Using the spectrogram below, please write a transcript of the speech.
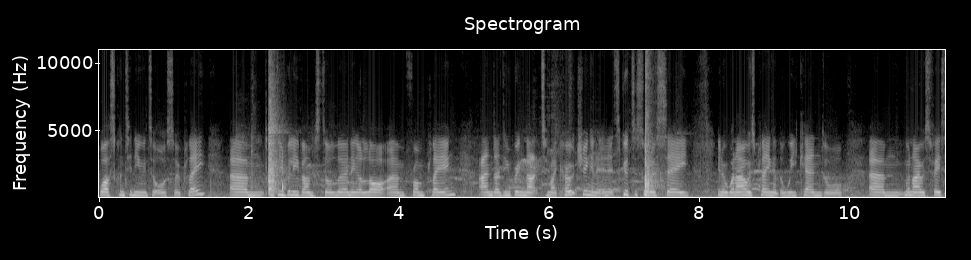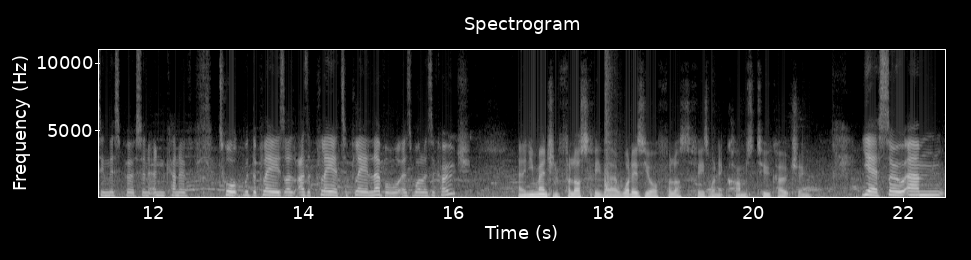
whilst continuing to also play. Um, I do believe I'm still learning a lot um, from playing, and I do bring that to my coaching. And, and, it's good to sort of say, you know, when I was playing at the weekend or um, when I was facing this person, and kind of talk with the players as, as a player to player level as well as a coach. And you mentioned philosophy there. What is your philosophies when it comes to coaching? Yeah, so um,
